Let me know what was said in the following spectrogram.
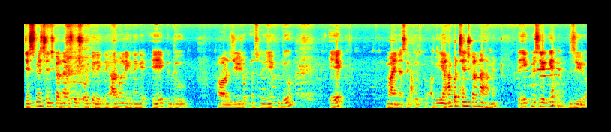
जिसमें चेंज करना है उसको छोड़ के लिख देंगे। आर वन लिख देंगे। एक, दो और ज़ीरो एक, दो, एक माइनस एक दोस्तों अभी यहाँ पर चेंज करना है हमें तो एक में से एक गया ज़ीरो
